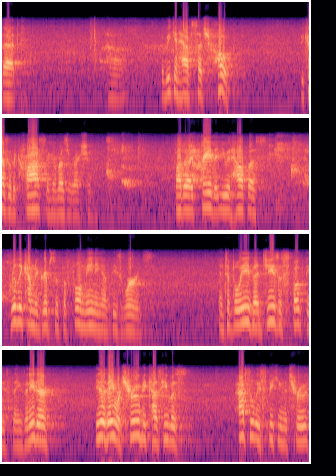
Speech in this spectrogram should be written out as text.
That, uh, that we can have such hope because of the cross and the resurrection. Father, I pray that you would help us really come to grips with the full meaning of these words and to believe that Jesus spoke these things. And either, either they were true because he was absolutely speaking the truth,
